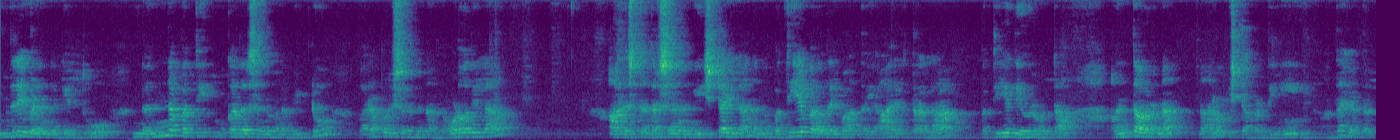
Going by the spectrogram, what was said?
ಇಂದ್ರಿಯಗಳನ್ನು ಗೆದ್ದು ನನ್ನ ಪತಿ ಮುಖದರ್ಶನವನ್ನು ಬಿಟ್ಟು ಪರಪುರುಷರನ್ನು ನಾನು ನೋಡೋದಿಲ್ಲ. ಆ ದರ್ಶ ದರ್ಶನ ನನಗೆ ಇಷ್ಟ ಇಲ್ಲ. ನನ್ನ ಪತಿಯೇ ಪರದೈವ ಅಂತ ಯಾರು ಇರ್ತಾರಲ್ಲ, ಪತಿಯೇ ದೇವರು ಅಂತ ಅಂಥವ್ರನ್ನ ನಾನು ಇಷ್ಟಪಡ್ತೀನಿ ಅಂತ ಹೇಳ್ತಾರೆ.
